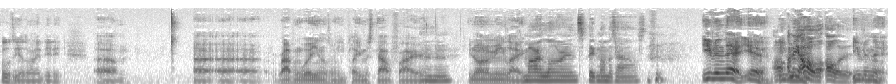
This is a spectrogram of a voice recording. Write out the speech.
who was the other one that did it? Um uh uh, uh Robin Williams when he played Mr. Doubtfire. Mm-hmm. You know what I mean? Like Martin Lawrence, Big Mama's house. even that, yeah. All, I mean, that. all all of it. Even that,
